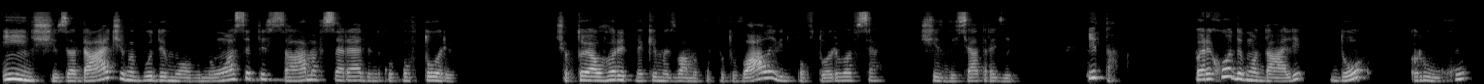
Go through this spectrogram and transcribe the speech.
інші задачі ми будемо вносити саме всерединку повторів, щоб той алгоритм, який ми з вами побудували, він повторювався 60 разів. І так, переходимо далі до руху.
